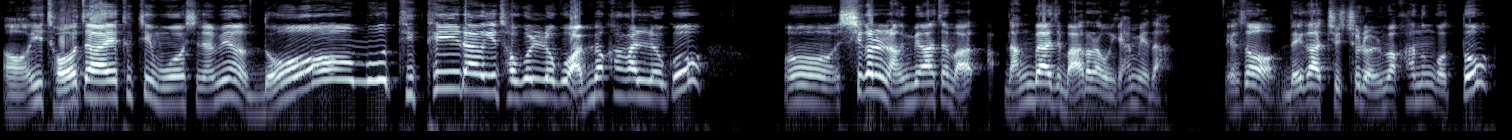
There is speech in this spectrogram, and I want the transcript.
어, 이 저자의 특징이 무엇이냐면, 너무 디테일하게 적으려고, 완벽하게 하려고, 어, 시간을 낭비하지, 마, 낭비하지 말아라고 얘기합니다. 그래서 내가 지출을 얼마 하는 것도,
